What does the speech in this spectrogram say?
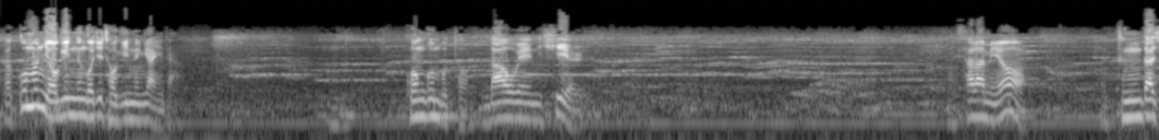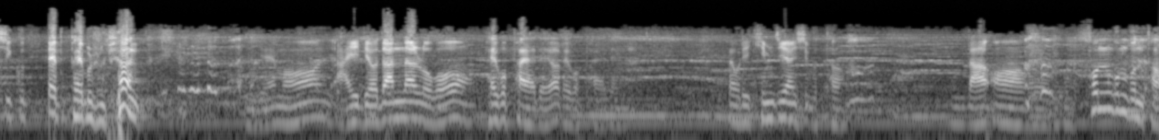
그러니까 꿈은 여기 있는 거지 저기 있는 게 아니다. 음, 권군부터 Now and Here. 사람이요 등 다시고 배, 배부르면 이게 뭐 아이디어도 안 날로고 배고파야 돼요 배고파야 돼 우리 김지현 씨부터 나, 어. 손군부터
